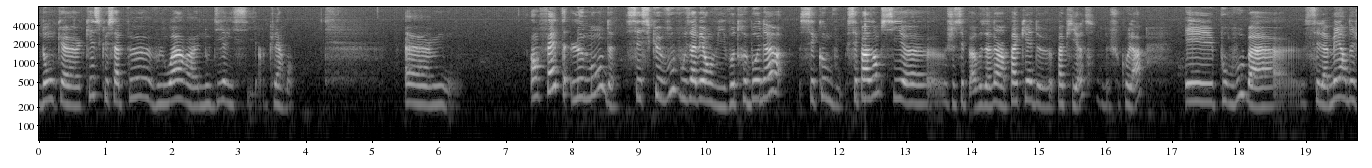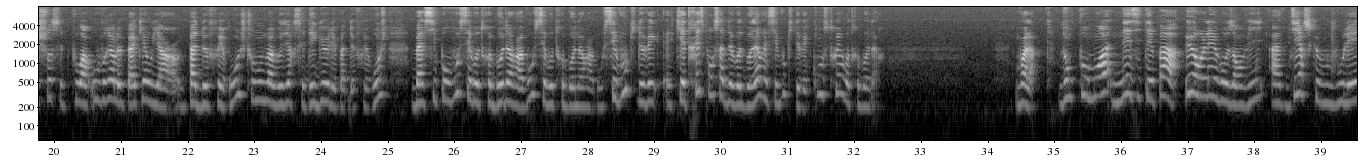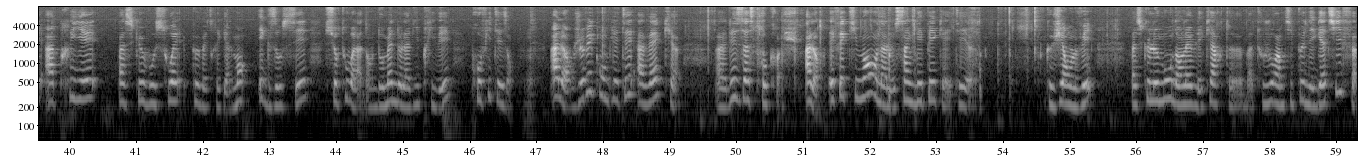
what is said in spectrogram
Donc euh, qu'est-ce que ça peut vouloir euh, nous dire ici, hein, clairement? Euh, En fait, le monde, c'est ce que vous, vous avez envie. Votre bonheur, c'est comme vous. C'est par exemple si, je sais pas, vous avez un paquet de papillotes, de chocolat, et pour vous, bah, c'est la meilleure des choses, c'est de pouvoir ouvrir le paquet où il y a une pâte de fruits rouges. Tout le monde va vous dire c'est dégueu les pâtes de fruits rouges. Bah, si pour vous c'est votre bonheur à vous, c'est votre bonheur à vous. C'est vous qui, devez, qui êtes responsable de votre bonheur et c'est vous qui devez construire votre bonheur. Voilà. Donc pour moi, n'hésitez pas à hurler vos envies, à dire ce que vous voulez, à prier parce que vos souhaits peuvent être également exaucés, surtout voilà, dans le domaine de la vie privée. Profitez-en. Alors, je vais compléter avec euh, les Astro Crush. Alors, effectivement, on a le 5 d'épée qui a été... Euh, que j'ai enlevé. Parce que le monde enlève les cartes euh, bah, toujours un petit peu négatifs.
